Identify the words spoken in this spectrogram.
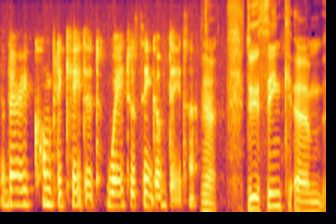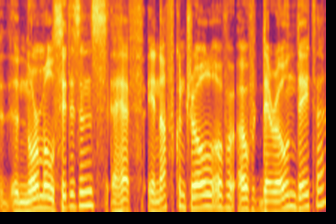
a very complicated way to think of data. Yeah. Do you think um, normal citizens have enough control over, over their own data?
